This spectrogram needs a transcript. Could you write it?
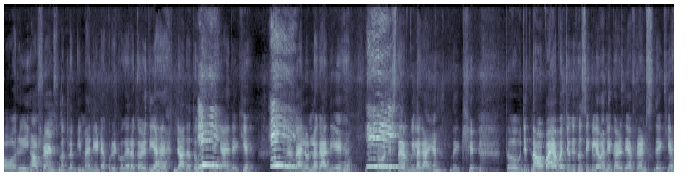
और यहाँ फ्रेंड्स मतलब कि मैंने डेकोरेट वगैरह कर दिया है। ज़्यादा तो कुछ नहीं क्या है देखिए। इधर बैलून लगा दिए हैं और इस तरफ़ भी लगाए हैं देखिए। तो जितना हो पाया बच्चों की खुशी के लिए मैंने कर दिया फ्रेंड्स देखिए।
